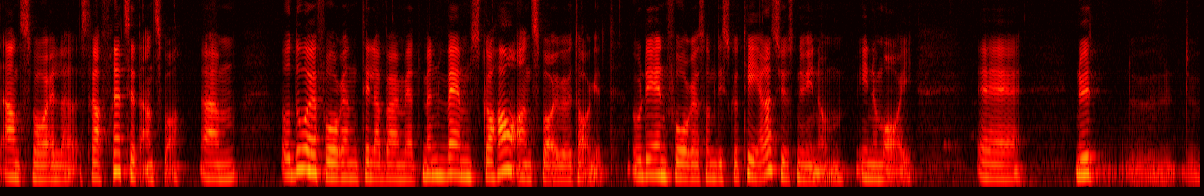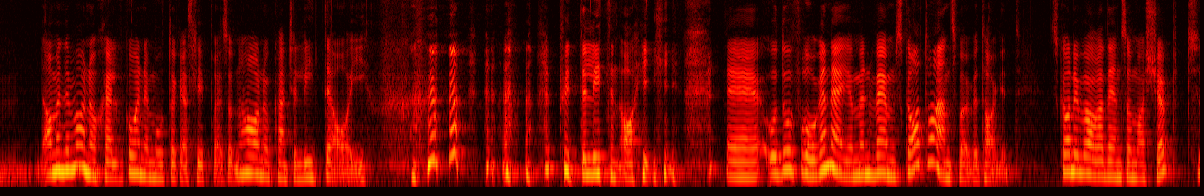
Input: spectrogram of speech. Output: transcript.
ansvar eller straffrättsligt ansvar. Um, och då är frågan till att börja med, men vem ska ha ansvar överhuvudtaget? Och det är en fråga som diskuteras just nu inom, inom AI. Eh, nu, ja men det var nog självgående motorgräsklippare så den har nog kanske lite AI. Pytteliten AI. Eh, och då frågan är ju, men vem ska ta ansvar överhuvudtaget? Ska det vara den som har köpt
